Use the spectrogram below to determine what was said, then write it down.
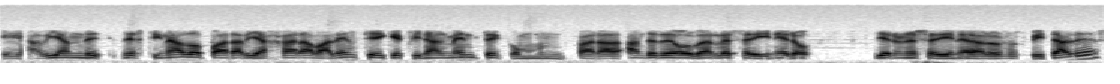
que habían destinado para viajar a Valencia y que finalmente, para antes de devolverle ese dinero, dieron ese dinero a los hospitales.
